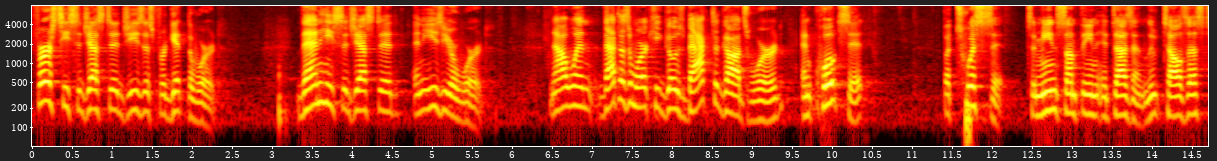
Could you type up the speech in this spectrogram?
First, he suggested Jesus forget the word. Then he suggested an easier word. Now, when that doesn't work, he goes back to God's word and quotes it, but twists it to mean something it doesn't. Luke tells us,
